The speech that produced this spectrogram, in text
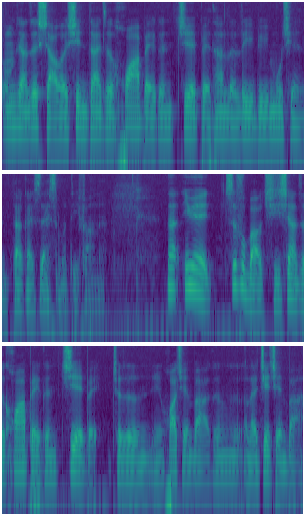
我们讲这小额信贷，这个花呗跟借呗，它的利率目前大概是在什么地方呢？那因为支付宝旗下这个花呗跟借呗，就是你花钱吧，跟来借钱吧，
